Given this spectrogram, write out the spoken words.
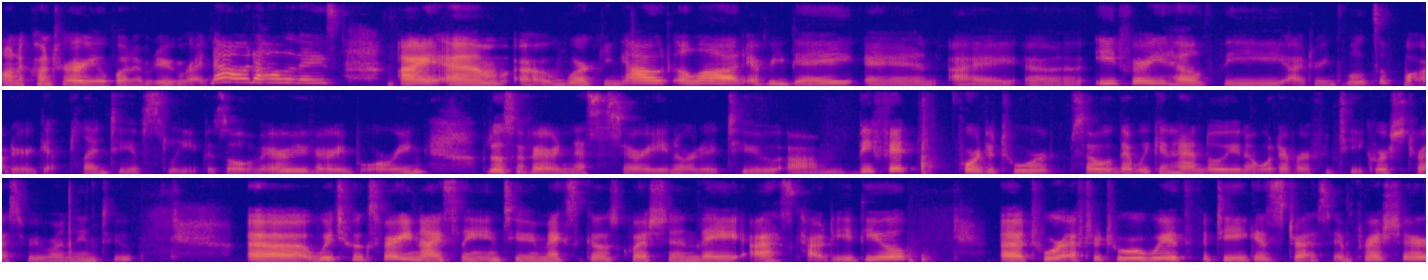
on the contrary of what I'm doing right now in the holidays, I am uh, working out a lot every day and I uh, eat very healthy. I drink loads of water, get plenty of sleep. It's all very, very boring, but also very necessary in order to um, be fit for the tour so that we can handle, you know, whatever fatigue or stress we run into. Uh, which hooks very nicely into Mexico's question. They ask, How do you deal uh, tour after tour with fatigue and stress and pressure?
